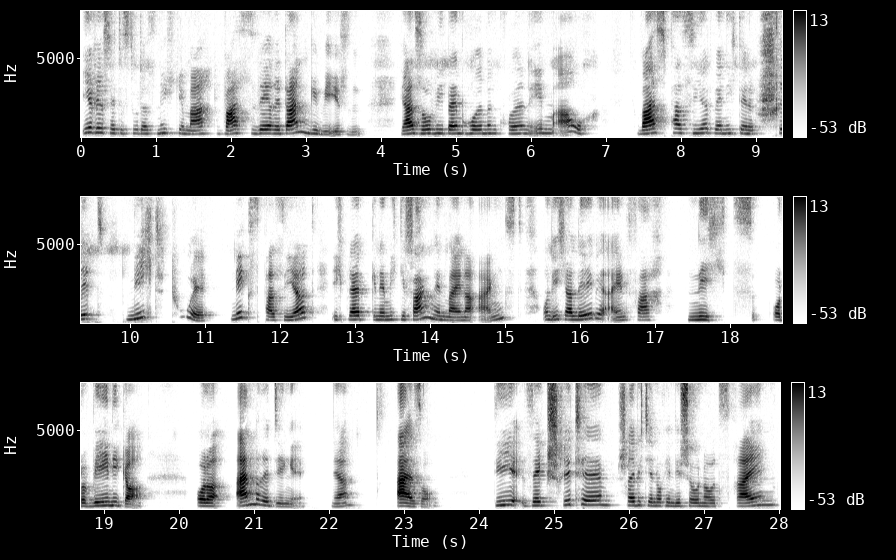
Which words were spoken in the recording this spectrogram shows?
Iris, hättest du das nicht gemacht, was wäre dann gewesen? Ja, so wie beim Holmenkollen eben auch. Was passiert, wenn ich den Schritt nicht tue? Nichts passiert. Ich bleibe nämlich gefangen in meiner Angst und ich erlebe einfach nichts oder weniger oder andere Dinge. Ja, also die sechs Schritte schreibe ich dir noch in die Show Notes rein.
